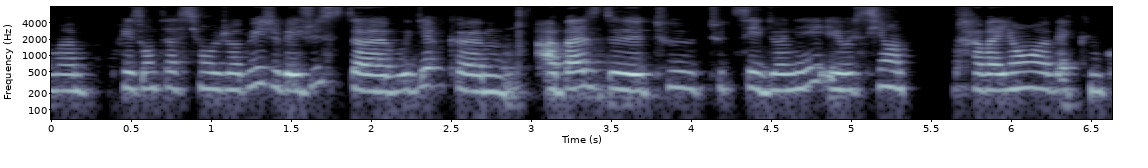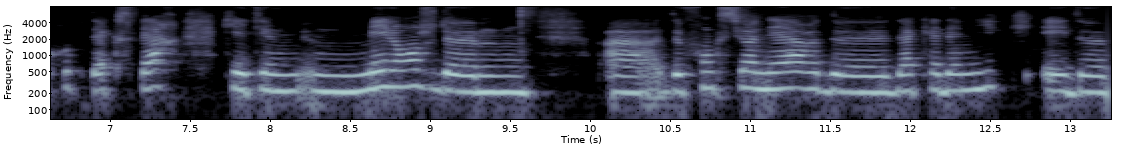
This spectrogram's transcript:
ma présentation aujourd'hui, je vais juste euh, vous dire qu'à base de toutes ces données et aussi en travaillant avec une groupe d'experts qui était un, mélange de, de fonctionnaires, d'académiques et de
